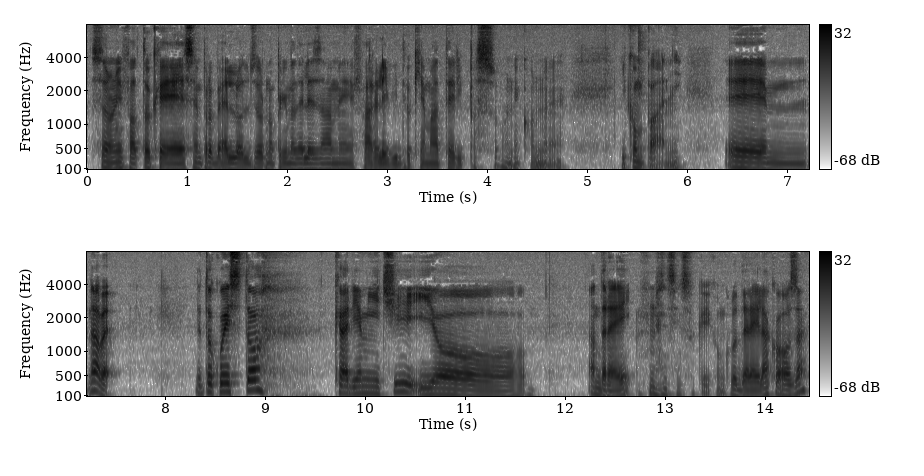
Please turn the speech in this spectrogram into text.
se non il fatto che è sempre bello il giorno prima dell'esame fare le videochiamate ripassone con eh, i compagni. E, ehm, vabbè, detto questo, cari amici, io andrei, nel senso che concluderei la cosa.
